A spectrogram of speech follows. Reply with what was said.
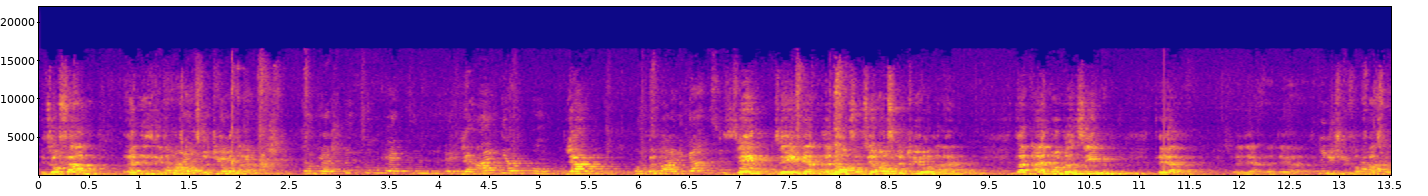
Insofern rennen Sie bei uns offene Türen ein. Unterstützung hätten in ja. all Ihren Punkten. Ja. Und zwar die ganze Zeit. Sehen, sehen wir, dann laufen Sie offene Türen ein. Dann 107 der, der, der griechischen Verfassung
